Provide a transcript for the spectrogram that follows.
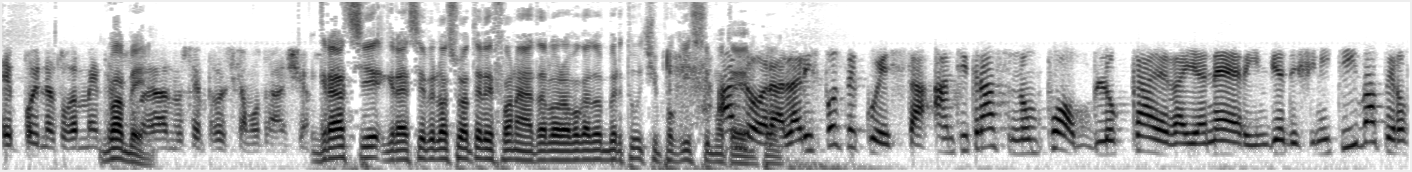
e poi naturalmente faranno sempre l'escamotage. Grazie, grazie per la sua telefonata. Allora, Avvocato Bertucci, pochissimo allora, tempo. Allora, la risposta è questa. Antitrust non può bloccare Ryanair in via definitiva, però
